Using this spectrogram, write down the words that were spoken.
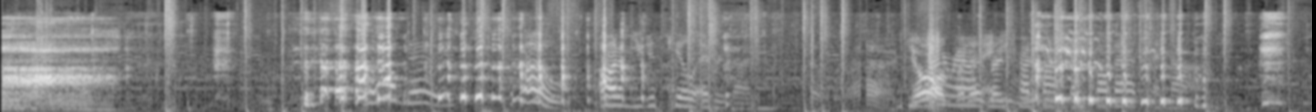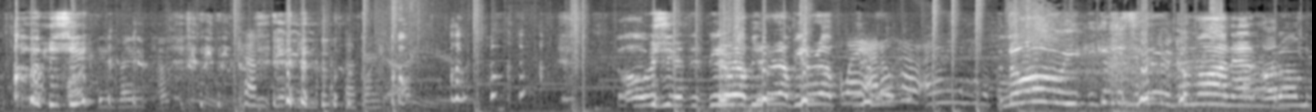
Ah! What did I do? Whoa! Autumn, you just kill everybody. Alright. You Yo, run around and you try to find baseball bats and not. oh shit! He's ready to touch me. Come get me, motherfucker. Get out of here. Oh shit! Beat her up! Beat her up! Beat her up! Wait, I don't have. I don't even have a. ball. No! You, you can just hit her! Come on, Aunt Autumn!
